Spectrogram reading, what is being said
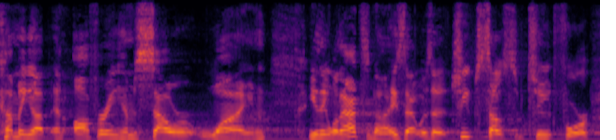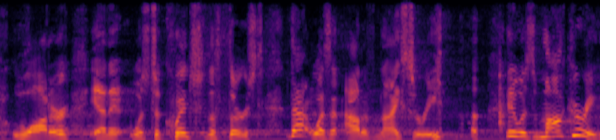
coming up and offering him sour wine. You think, well, that's nice. That was a cheap substitute for water, and it was to quench the thirst. That wasn't out of nicery, it was mockery.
